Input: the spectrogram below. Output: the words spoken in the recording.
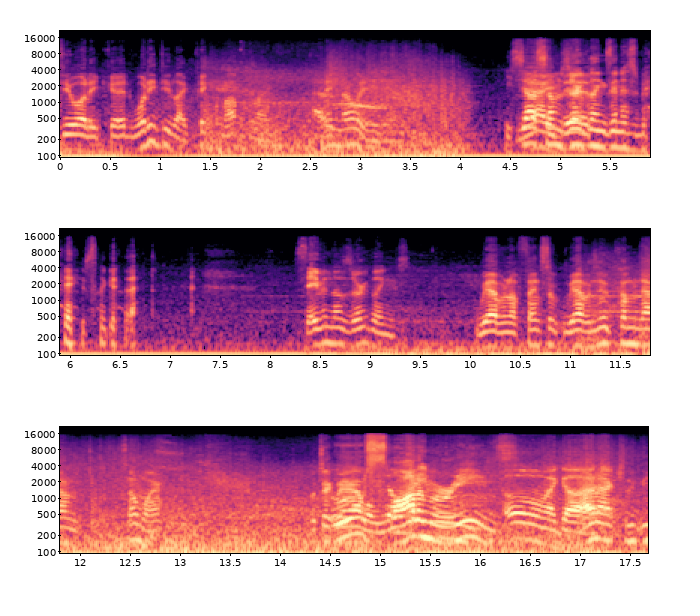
do what he could. What did he do? Like pick him up? and, Like I don't know what he did. He saw Yeah, some did. Zerglings in his base. Look at that. Saving those Zerglings. we have an offensive. We have a nuke coming down somewhere. Looks like we Ooh, have a so lot of many Marines. Oh my god. That'd actually be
